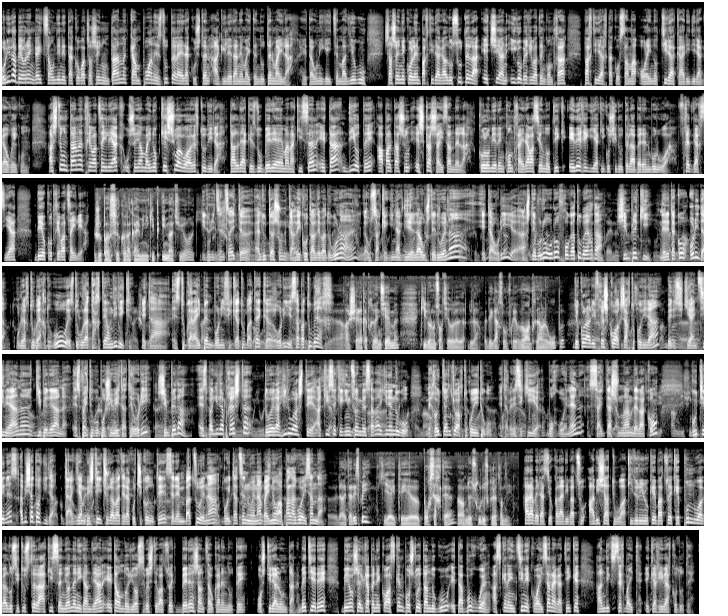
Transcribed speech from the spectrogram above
Hori da behoren gaitza hundienetako bat sasoinuntan, kanpoan ez dutela erakusten agileran emaiten duten maila. Eta unik gehitzen badiogu, sasoineko lehen partida galdu zutela etxean igo berri baten kontra, partida hartako zama oraino tiraka ari dira gaur egun. Asteuntan, trebatzaileak useian baino kesuago agertu dira. Taldeak ez du berea emanak izan eta diote apaltasun eskasa izan dela. Kolomieren kontra erabazion dutik ederregiak ikusi dutela beren burua. Fred Garcia, beoko trebatzailea. Je pense qu'on a quand même une équipe immature. Iduritzen zait, heldutasun gabeko talde bat dugula, eh? gauzak eginak direla uste duena, eta hori, asteburu oro frogatu behar da. Simpleki, niretako hori da. Ulertu behar dugu, ez dugula tartea hondirik, eta ez du garaipen bonifikatu batek hori ezabatu behar. Rachel à 80e, qui doit nous sortir de là. De là. Des garçons frais vont rentrer dans le groupe. Jokolari freskoak sartuko dira, bereziki haintzinean, gibelean ez baitugu posibilitate hori, simple da. Ez bagira prest, duela hiru aste akizek egin zuen bezala eginen dugu, behoitantio hartuko ditugu. Eta bereziki burgoenen, zaitasunan delako, gutienez abisatuak gira. Eta agian beste itxura bat erakutsiko dute, zeren batzuena goitatzen nuena baino apalagoa izan da. D'un état d'esprit, qui a été euh, pour certains en dessous de ce que j'attendais. Hara beraz jokalari batzu abisatuak, iduriluke batzuek pundua galdu zituztela akizen joan den igandean eta ondorioz beste batzuek beren santzaukanen dute ostiraluntan. Beti ere, behos elkapeneko azken postuetan dugu eta burguen azken aintzinekoa izanagatik handik zerbait ekarri beharko dute.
